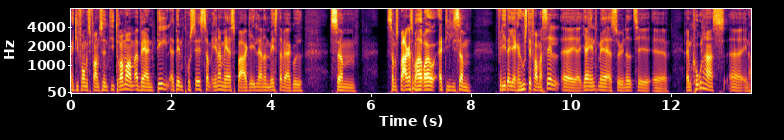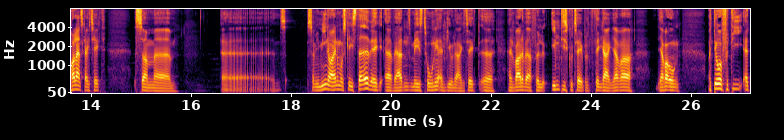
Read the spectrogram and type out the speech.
at give form til fremtiden. De drømmer om at være en del af den proces, som ender med at sparke et eller andet mesterværk ud, som, som sparker så meget røv, at de ligesom Fordi der, jeg kan huske det fra mig selv. Øh, jeg endte med at søge ned til øh, Rem Koolhaas, øh, en hollandsk arkitekt, som, øh, øh, som i mine øjne måske stadigvæk er verdens mest toneangivende arkitekt. Øh, han var det i hvert fald indiskutabelt, dengang jeg var, jeg var ung. Og det var fordi, at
